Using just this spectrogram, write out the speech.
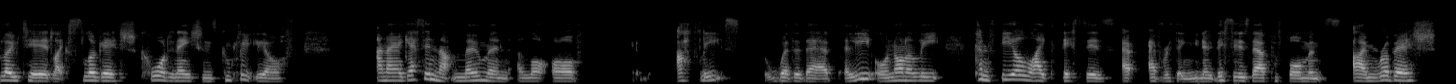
bloated, like sluggish, coordination's completely off. And I guess in that moment, a lot of athletes whether they're elite or non-elite can feel like this is everything you know this is their performance. I'm rubbish.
